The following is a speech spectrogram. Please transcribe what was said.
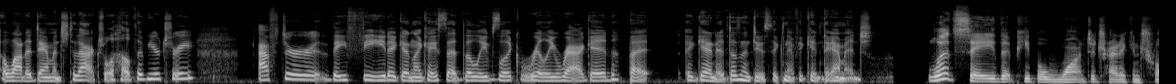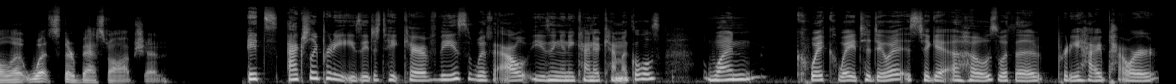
a lot of damage to the actual health of your tree. After they feed, again, like I said, the leaves look really ragged, but again, it doesn't do significant damage. Let's say that people want to try to control it. What's their best option? It's actually pretty easy to take care of these without using any kind of chemicals. One quick way to do it is to get a hose with a pretty high power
